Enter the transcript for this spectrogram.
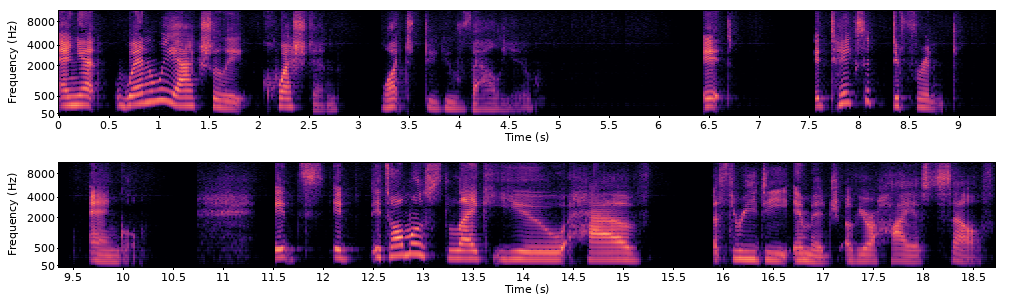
And yet, when we actually question, what do you value? It it takes a different angle. It's it it's almost like you have a 3D image of your highest self.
